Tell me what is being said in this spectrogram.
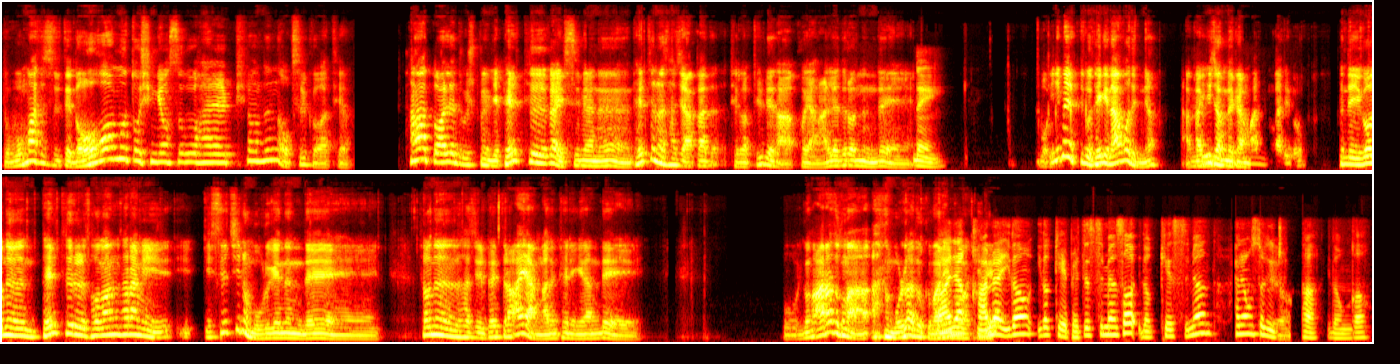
또 못 맞췄을 때 너무 또 신경 쓰고 할 필요는 없을 것 같아요. 하나 또 알려드리고 싶은 게 벨트가 있으면은 벨트는 사실 아까 제가 빌드 다 거의 안 알려드렸는데 네. 뭐 이벨트도 되긴 하거든요. 아까 음. 이전벨이랑 마찬가지로. 근데 이거는 벨트를 선호하는 사람이 이- 있을지는 모르겠는데 저는 사실 벨트를 아예 안 가는 편이긴 한데 뭐 이건 알아도 그만 몰라도 그만인 것 만약 같긴 해요. 가면 이런, 이렇게 벨트 쓰면서 이렇게 쓰면 활용성이 그래요. 좋다. 이런 거.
